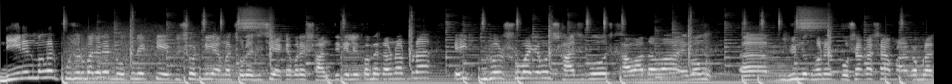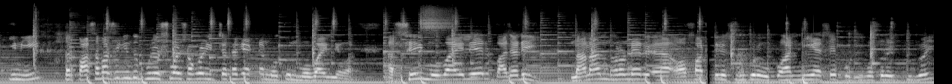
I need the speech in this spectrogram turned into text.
ডিএনএন বাংলার পুজোর বাজারের নতুন একটি এপিসোড নিয়ে আমরা চলে এসেছি একেবারে শান্তি টেলিকমে কারণ আপনারা এই পুজোর সময় যেমন সাজগোজ খাওয়া দাওয়া এবং বিভিন্ন ধরনের পোশাক আশাক আমরা- কিনি, তার পাশাপাশি কিন্তু পুজোর সময় সকলের ইচ্ছা থাকে একটা নতুন মোবাইল নেওয়া আর সেই মোবাইলের বাজারেই নানান ধরনের অফার থেকে শুরু করে উপহার নিয়ে আসে প্রতি বছর এই পুজোয়।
